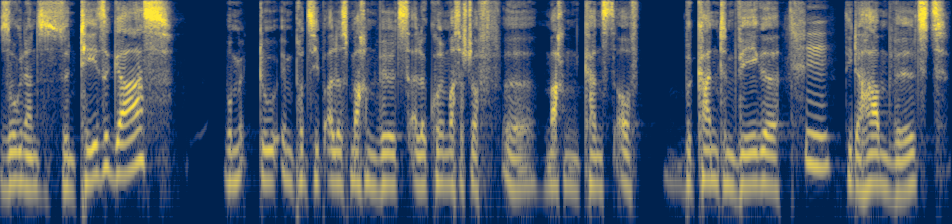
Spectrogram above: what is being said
sogenanntes Synthesegas, womit du im Prinzip alles machen willst, alle Kohlenwasserstoff äh, machen kannst auf bekanntem Wege, Hm. die du haben willst.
